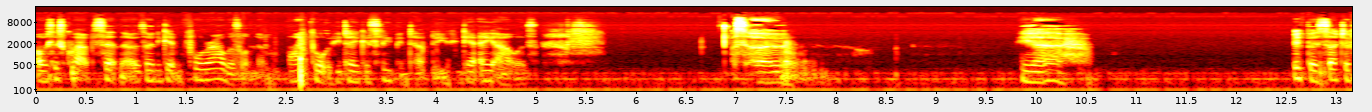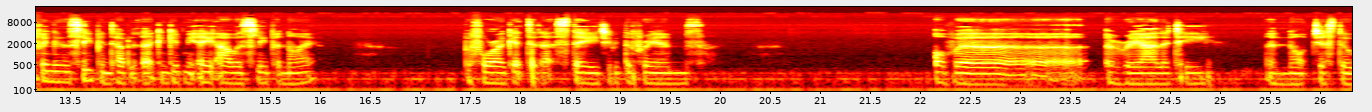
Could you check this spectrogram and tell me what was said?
I was just quite upset that I was only getting four hours on them. I thought if you take a sleeping tablet, you can get eight hours. So, yeah, if there's such a thing as a sleeping tablet that can give me eight hours sleep a night before I get to that stage with the 3Ms of a, a reality and not just a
